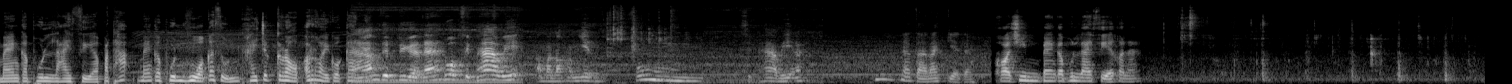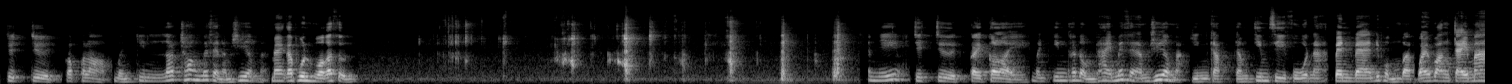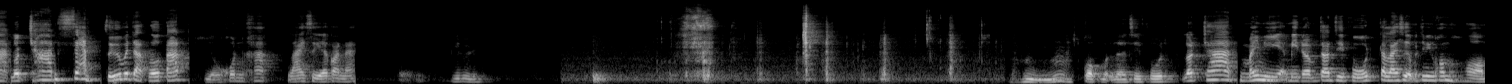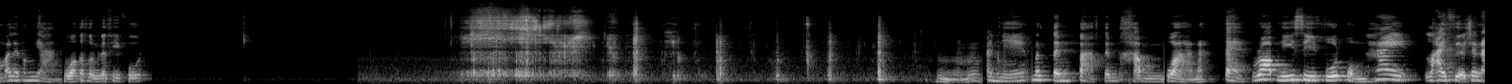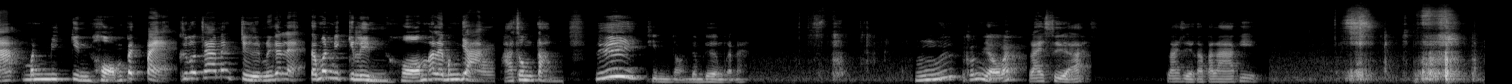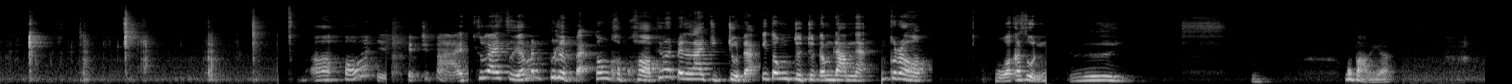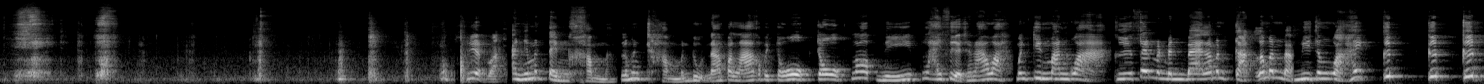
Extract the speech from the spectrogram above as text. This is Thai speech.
แมงกะพรุนลายเสือปะทะแมงกะพรุนหัวกระสุนใครจะกรอบอร่อยกว่ากัน น้ำเดือดๆนะลวก15 วิ เอามาน็อกน้ำเย็นอืม15 วินะหน้าตาน่าเกลียดจังขอชิมแมงกะพรุนลายเสือก่อนนะ จืดๆกรอบๆเหมือนกินลอดช่องไม่ใส่น้ำเชื่อมอะแมงกะพรุนหัวกระสุน อันนี้จืดๆก่อยๆมือนกินขนมไทยไม่ใส่น้ำเชื่อมอะกินกับน้ำจิ้มซีฟู้ดนะ เป็นแบรนด์ที่ผมแบบไว้วางใจมาก รสชาติแซ่บซื้อมาจากโรตัสเขียวข้นคักลายเสือก่อนนะโอ้โหพี่ดูดิหืมกบหมดเลยซีฟู้ดรสชาติไม่มีมีน้ำจิ้มซีฟู้ดแต่ลายเสือมันจะมีความหอมอะไรบางอย่าง หัวกระสุนกับซีฟู้ด อันนี้มันเต็มปากเต็มคำกว่านะ แต่รอบนี้ซีฟู้ดผมให้ลายเสือชนะ มันมีกลิ่นหอมแปลกๆ คือรสชาติมันจืดเหมือนกันแหละ แต่มันมีกลิ่นหอมอะไรบางอย่างพาส้มตำเฮ้ยชิมตอนเดิมๆกันนะอืมข้าวเหนียวไหมลายเสือ ลายเสือกับปลาพี่โอ้โหเผ็ดชิบหาย คือลายเสือมันกรึบอะตรงขอบขอบๆที่มันเป็นลายจุดๆอะอีตรงจุดๆดำๆเนี่ยกรอบ หัวกระสุนเอ้ยอืมกูเปล่าอีกแล้วเครียดว่ะ อันนี้มันเต็มคำอะแล้วมันฉ่ำมันดูดน้ำปลาร้าเข้าไปโจกโจกรอบนี้ลายเสือชนะว่ะ มันกินมันกว่า คือเส้นมันเป็นแบนแล้วมันกัดแล้วมันแบบมีจังหวะให้กึด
